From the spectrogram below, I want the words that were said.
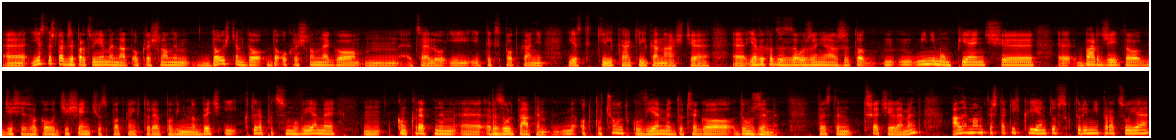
E, jest też tak, że pracujemy nad określonym dojściem do, do określonego mm, celu i, i tych spotkań jest kilka, kilkanaście. E, ja wychodzę z założenia, że to minimum pięć, e, bardziej to gdzieś jest około dziesięciu spotkań, które powinno być i które podsumowujemy konkretnym rezultatem. My od początku wiemy, do czego dążymy. To jest ten trzeci element, ale mam też takich klientów, z którymi pracuję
